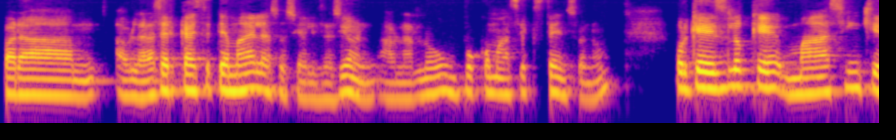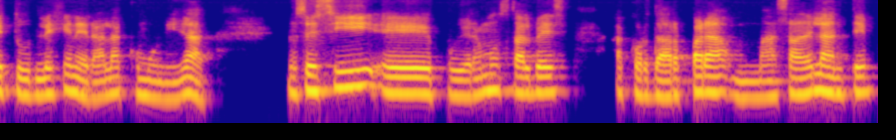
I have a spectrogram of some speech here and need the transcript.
para mm, hablar acerca de este tema de la socialización, hablarlo un poco más extenso, ¿no? Porque es lo que más inquietud le genera a la comunidad. No sé si eh, pudiéramos tal vez acordar para más adelante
